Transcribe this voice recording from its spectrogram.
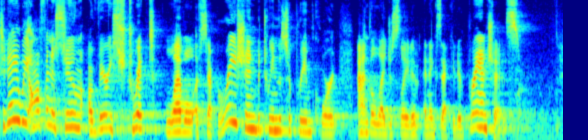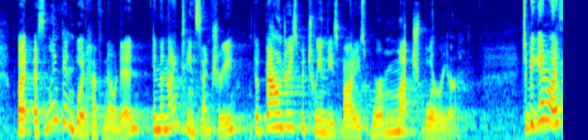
Today, we often assume a very strict level of separation between the Supreme Court and the legislative and executive branches. But as Lincoln would have noted, in the 19th century, the boundaries between these bodies were much blurrier. To begin with,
